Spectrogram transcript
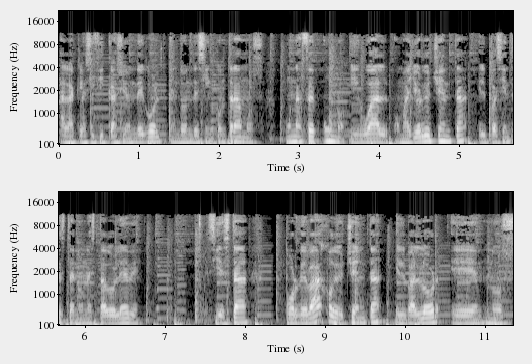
a la clasificación de Gold, en donde si encontramos una FEP1 igual o mayor de 80, el paciente está en un estado leve. Si está por debajo de 80, el valor eh, nos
